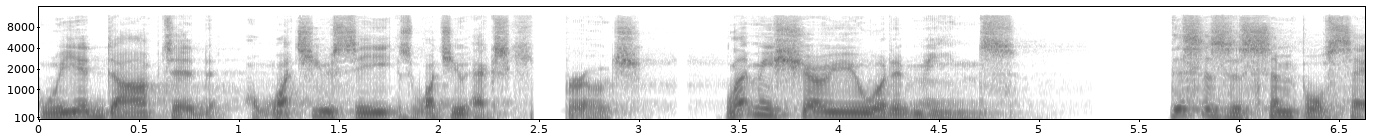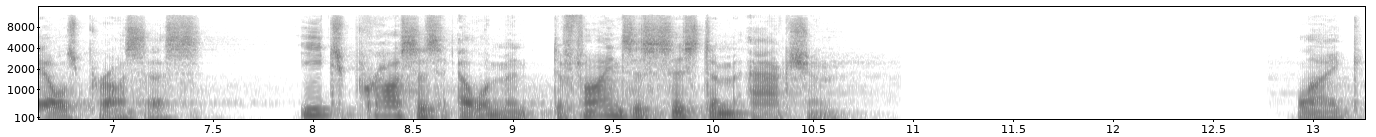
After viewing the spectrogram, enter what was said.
we adopted a what you see is what you execute approach. Let me show you what it means. This is a simple sales process. Each process element defines a system action, like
